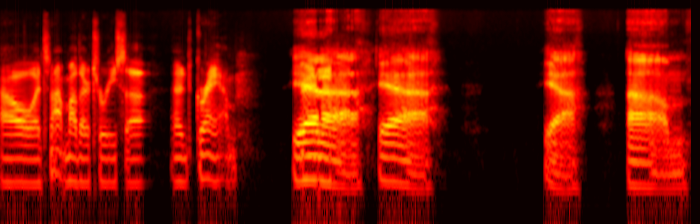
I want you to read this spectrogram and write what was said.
Oh it's not mother teresa uh, graham. Yeah yeah. Yeah um.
